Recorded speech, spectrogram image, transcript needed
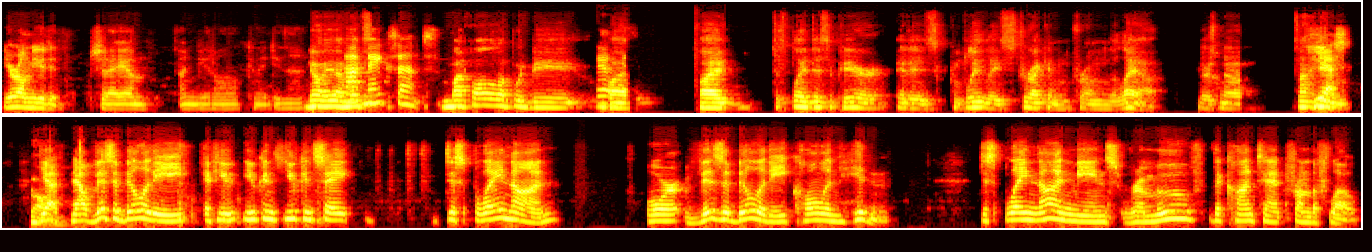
You're all muted. Should I um unmute all? Can I do that? No, yeah. That makes- makes sense. My follow-up would be Yeah. by, by display disappear, it is completely stricken from the layout. There's no, it's not Yes. Yeah. Now visibility, if you you can you can say display none or visibility colon hidden. Display none means remove the content from the flow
